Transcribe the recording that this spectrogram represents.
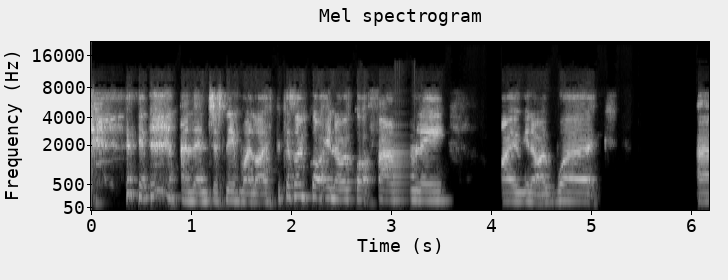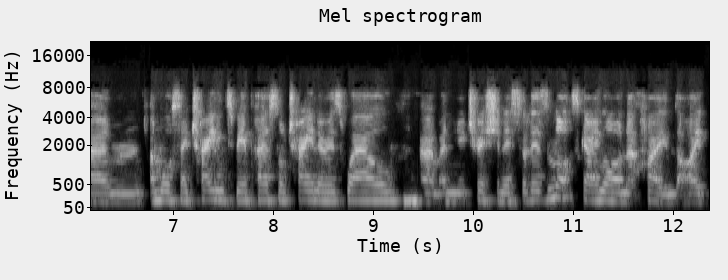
and then just live my life because I've got, you know, I've got family, I, you know, I work. Um, I'm also training to be a personal trainer as well, um, and nutritionist. So there's lots going on at home that I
